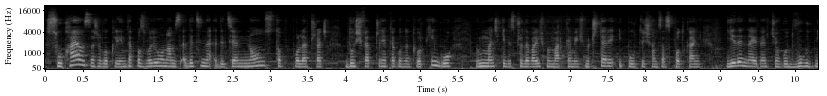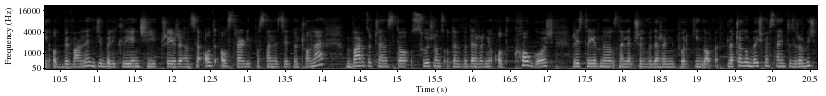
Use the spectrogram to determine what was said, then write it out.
słuchając naszego klienta, pozwoliło nam z edycji na edycję non-stop polepszać doświadczenie tego networkingu. W momencie, kiedy sprzedawaliśmy markę, mieliśmy 4,5 tysiąca spotkań, jeden na jeden w ciągu dwóch dni odbywanych, gdzie byli klienci przyjeżdżający od Australii po Stany Zjednoczone, bardzo często słysząc o tym wydarzeniu od kogoś, że jest to jedno z najlepszych wydarzeń networkingowych. Dlaczego byliśmy w stanie to zrobić?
